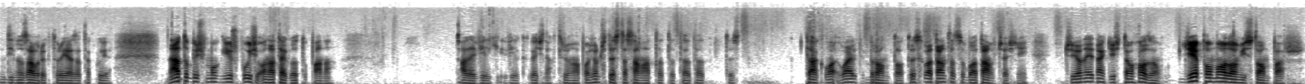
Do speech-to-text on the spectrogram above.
dinozaury, które ja zaatakuję. Na to byśmy mogli już pójść o na tego tu pana. Ale wielki, wielka godzina, który ma poziom, czy to jest ta sama, to, to, to, to, to jest... Tak, Wi- Wild Bronto, to jest chyba tamta, co była tam wcześniej. Czyli one jednak gdzieś tam chodzą. Gdzie pomolą mi stąpasz?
